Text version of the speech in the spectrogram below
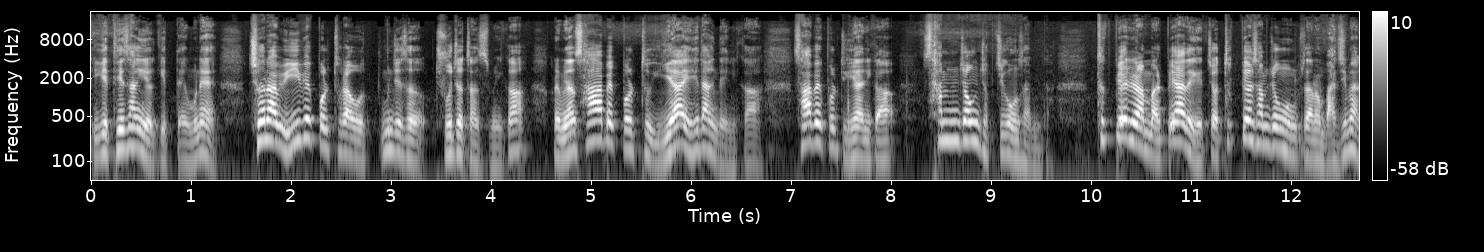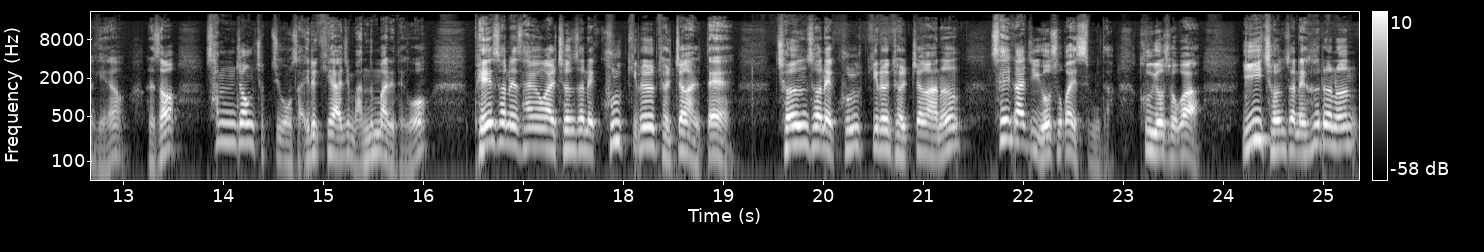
이게 대상이었기 때문에 전압이 200볼트라고 문제에서 주어졌지 않습니까? 그러면 400볼트 이하에 해당되니까 400볼트 이하니까 3종 접지공사입니다. 특별이란 말 빼야 되겠죠. 특별 3종 공사는 마지막이에요. 그래서 3종 접지공사 이렇게 해야지 맞는 말이 되고 배선에 사용할 전선의 굵기를 결정할 때 전선의 굵기를 결정하는 세 가지 요소가 있습니다. 그 요소가 이 전선에 흐르는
